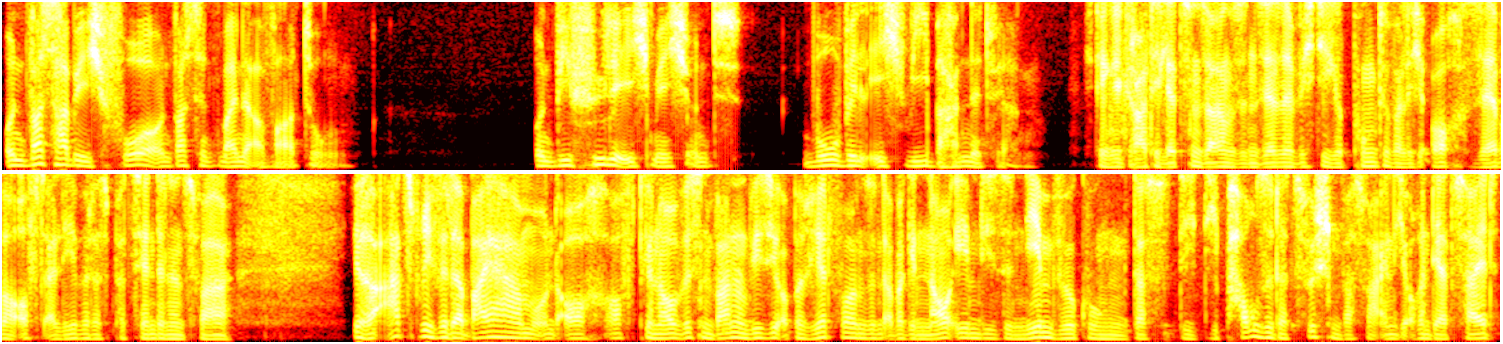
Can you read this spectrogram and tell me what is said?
Und was habe ich vor und was sind meine Erwartungen? Und wie fühle ich mich und wo will ich wie behandelt werden? Ich denke, gerade die letzten Sachen sind sehr, sehr wichtige Punkte, weil ich auch selber oft erlebe, dass Patientinnen zwar ihre Arztbriefe dabei haben und auch oft genau wissen, wann und wie sie operiert worden sind, aber genau eben diese Nebenwirkungen, dass die, die Pause dazwischen, was war eigentlich auch in der Zeit,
